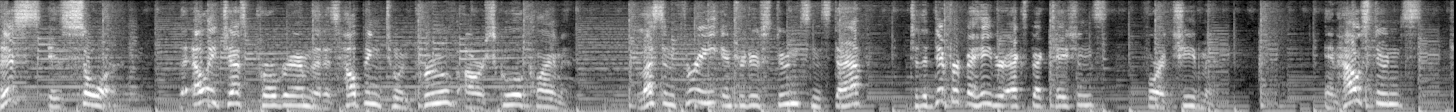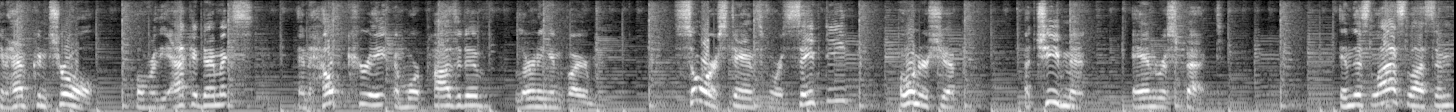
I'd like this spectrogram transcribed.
is SOAR, the LHS program that is helping to improve our school climate. Lesson 3 introduced students and staff to the different behavior expectations for achievement and how students can have control over the academics and help create a more positive learning environment. SOAR stands for Safety, Ownership, Achievement, and Respect. In this last lesson,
